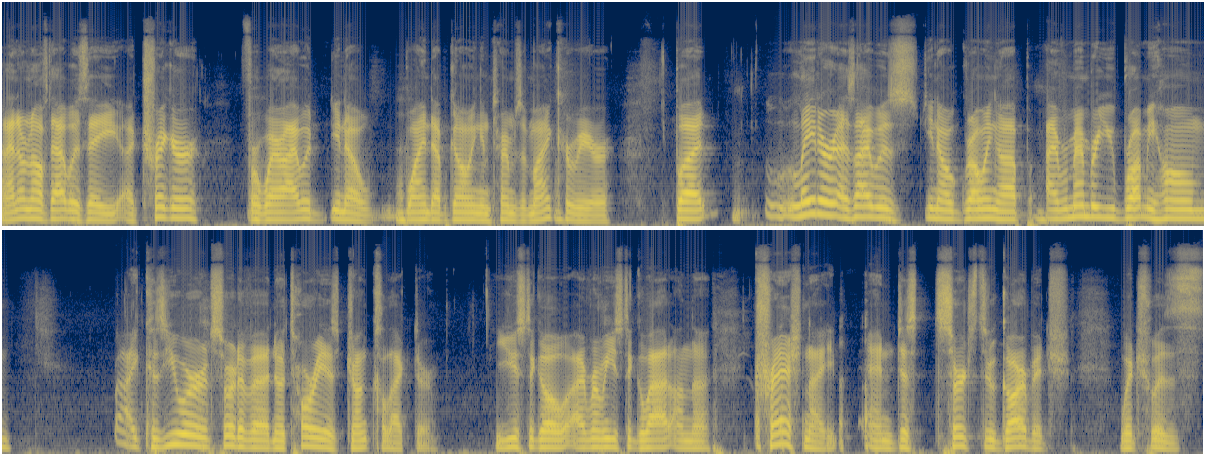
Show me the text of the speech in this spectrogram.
and I don't know if that was a, a trigger for where I would, you know, uh-huh. wind up going in terms of my uh-huh. career. But later, as I was, you know, growing up, mm-hmm. I remember you brought me home because you were sort of a notorious junk collector. You used to go, I remember you used to go out on the trash night and just search through garbage, which was,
